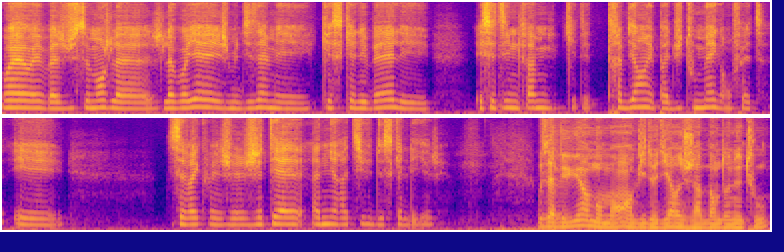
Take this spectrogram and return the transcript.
Ouais, ouais. Bah justement, je la, je la voyais et je me disais mais qu'est-ce qu'elle est belle et, et c'était une femme qui était très bien et pas du tout maigre en fait. Et c'est vrai que j'étais admirative de ce qu'elle dégageait. Vous avez eu un moment envie de dire j'abandonne tout,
